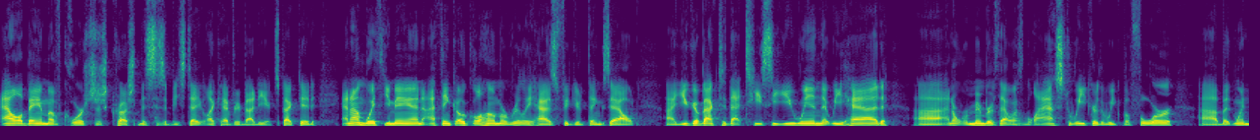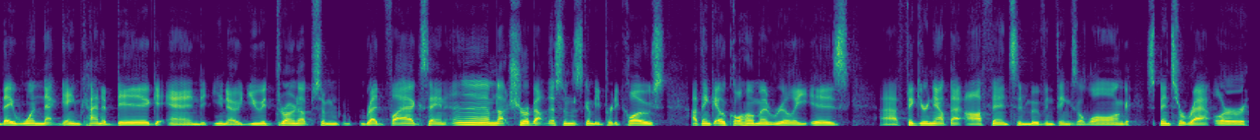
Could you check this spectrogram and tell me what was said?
Alabama, of course, just crushed Mississippi State like everybody expected. And I'm with you, man. I think Oklahoma really has figured things out. Uh, you go back to that TCU win that we had. Uh, I don't remember if that was last week or the week before, uh, but when they won that game kind of big, and you know you had thrown up some red flags saying, eh, "I'm not sure about this one. It's going to be pretty close." I think Oklahoma really is uh, figuring out that offense and moving things along. Spencer Rattler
